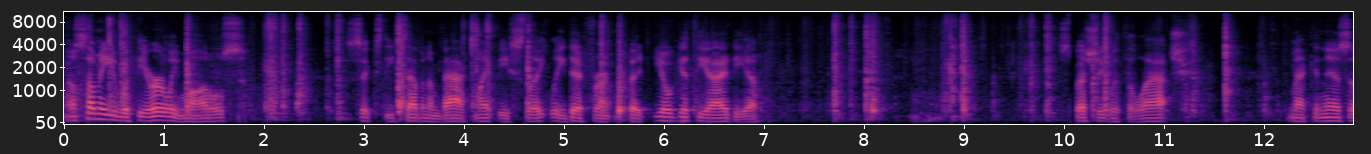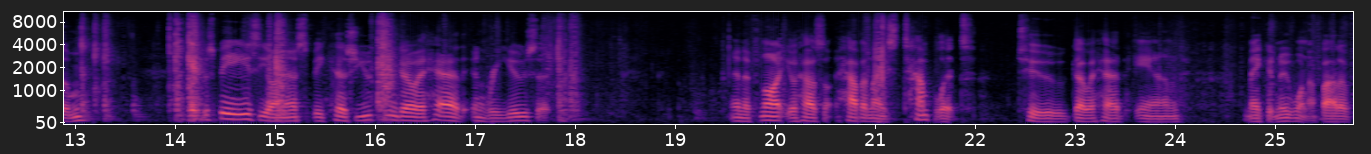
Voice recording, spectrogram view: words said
Now some of you with the early models, 67 and back might be slightly different, but you'll get the idea. Especially with the latch mechanism. Just be easy on this because you can go ahead and reuse it. And if not, you'll have, have a nice template to go ahead and make a new one up out of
